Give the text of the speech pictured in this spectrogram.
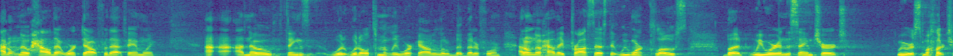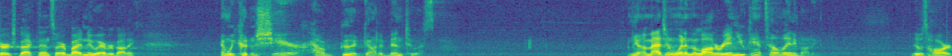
I don't know how that worked out for that family. I, I, know things would, would ultimately work out a little bit better for them. I don't know how they processed it. We weren't close, but we were in the same church. We were a smaller church back then, so everybody knew everybody. And we couldn't share how good God had been to us. You know, imagine winning the lottery and you can't tell anybody. It was hard.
